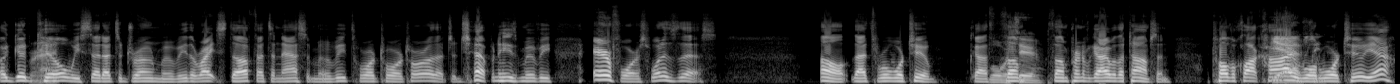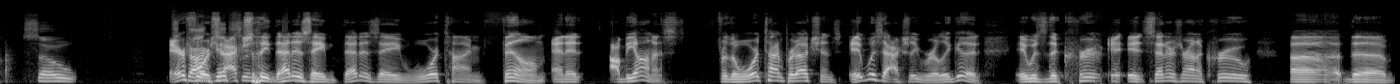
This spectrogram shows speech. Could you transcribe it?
A Good Right. Kill, we said that's a drone movie. The Right Stuff, that's a NASA movie. Tora Tora Tora, that's a Japanese movie. Air Force, what is this? Oh, that's World War II. Got a thumb, II. thumbprint of a guy with a Thompson. 12 o'clock high, Yeah, World War II. Yeah. So Air Scott Force Gibson- actually that is a that is a wartime film and it I'll be honest for the wartime productions it was actually really good. It was the crew it, it centers around a crew uh the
